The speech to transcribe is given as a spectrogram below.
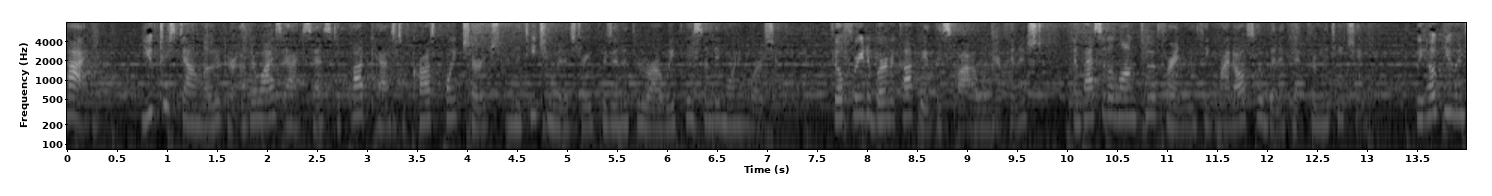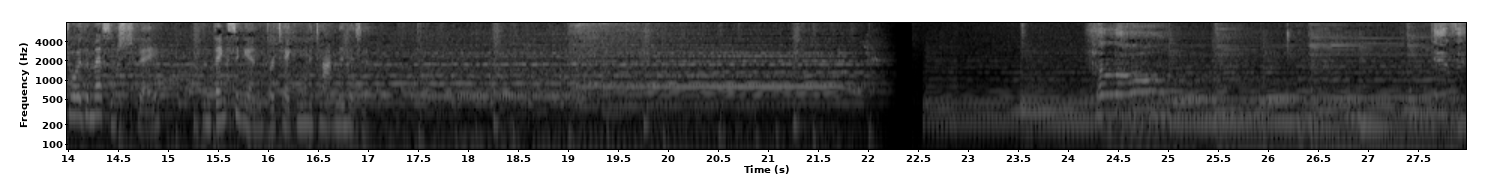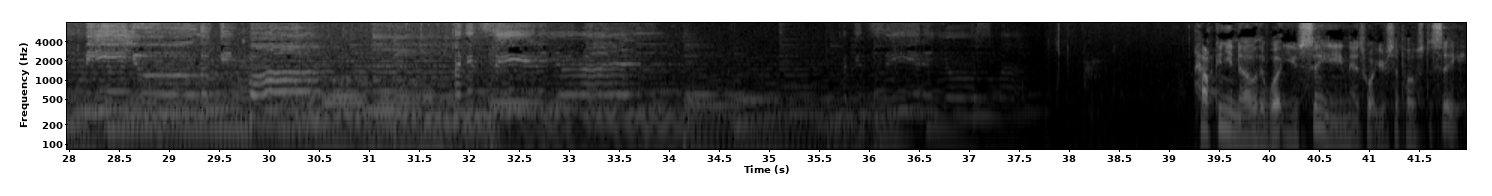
Hi, you've just downloaded or otherwise accessed a podcast of Crosspoint Church and the teaching ministry presented through our weekly Sunday morning worship. Feel free to burn a copy of this file when you're finished and pass it along to a friend you think might also benefit from the teaching. We hope you enjoy the message today, and thanks again for taking the time to visit. Can you know that what you've seen is what you're supposed to see?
